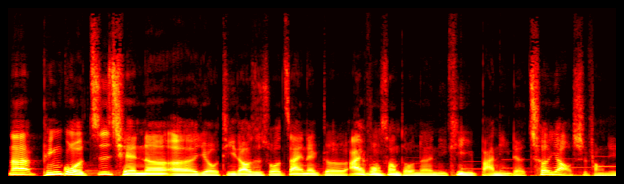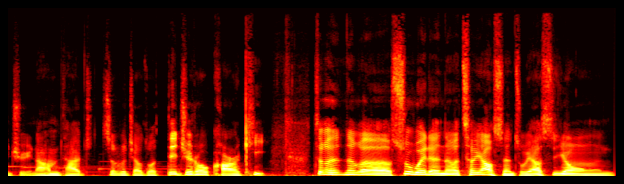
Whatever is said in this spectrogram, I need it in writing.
那苹果之前呢，呃，有提到是说，在那个 iPhone 上头呢，你可以把你的车钥匙放进去。那他们它这个叫做 Digital Car Key，这个那个数位的那个车钥匙呢，主要是用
